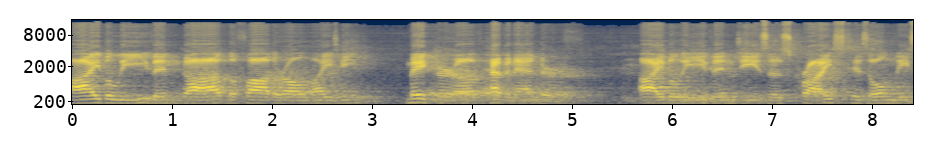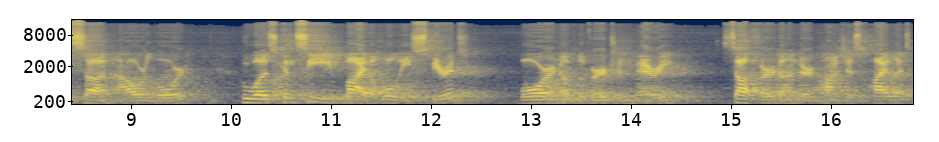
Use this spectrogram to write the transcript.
I believe in God the Father Almighty, maker of heaven and earth. I believe in Jesus Christ, his only Son, our Lord, who was conceived by the Holy Spirit, born of the Virgin Mary, suffered under Pontius Pilate,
